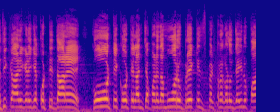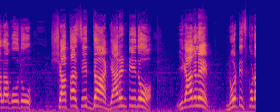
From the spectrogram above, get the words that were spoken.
ಅಧಿಕಾರಿಗಳಿಗೆ ಕೊಟ್ಟಿದ್ದಾರೆ. ಕೋಟಿ ಕೋಟಿ ಲಂಚ ಪಡೆದ ಮೂವರು ಬ್ರೇಕ್ ಇನ್ಸ್ಪೆಕ್ಟರ್ಗಳು ಜೈಲು ಪಾಲಾಗುವುದು. ಶತಸಿದ್ಧ ಗ್ಯಾರಂಟಿ ಇದು. ಈಗಾಗಲೇ ನೋಟಿಸ್ ಕೂಡ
